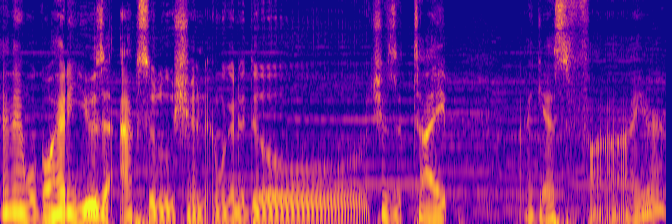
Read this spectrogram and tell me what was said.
And then we'll go ahead and use an Absolution. And we're going to do... Choose a type. I guess fire?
